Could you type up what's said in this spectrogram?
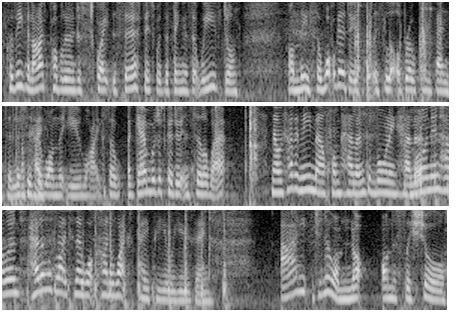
Because even I've probably only just scraped the surface with the things that we've done on these. So what we're going to do is put this little broken fence in. This is the one that you like. So again, we're just going to do it in silhouette. Now, we've had an email from Helen. Good morning, Helen. Morning, Helen. Helen would like to know what kind of wax paper you're using. I, do you know, I'm not honestly sure.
